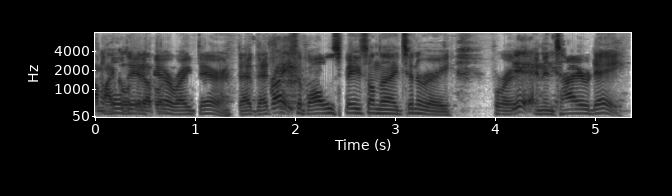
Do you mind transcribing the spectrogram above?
I might whole go day hit up a- right there. That that Right. takes up all the space on the itinerary for a- Yeah. an entire day.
